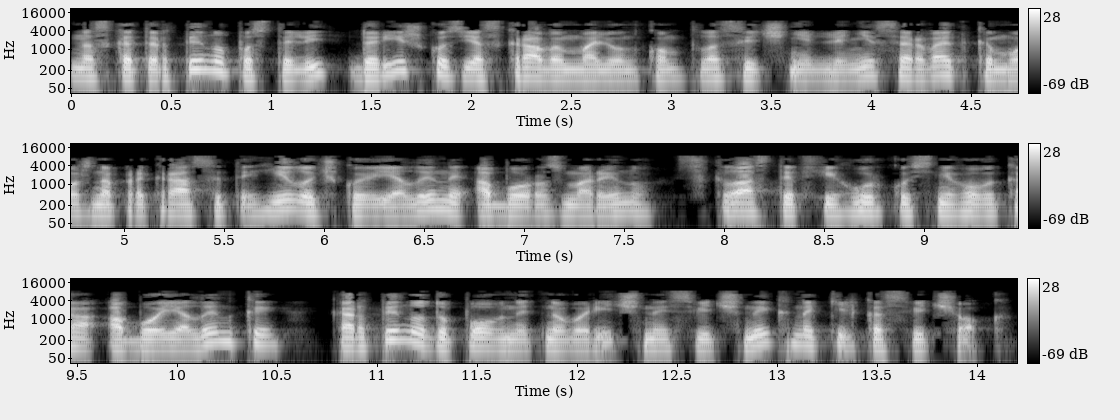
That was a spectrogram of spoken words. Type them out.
на скатертину постеліть доріжку з яскравим малюнком. Класичні ляні серветки можна прикрасити гілочкою ялини або розмарину, скласти в фігурку сніговика або ялинки. Картину доповнить новорічний свічник на кілька свічок.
